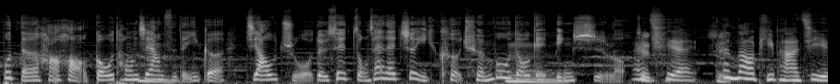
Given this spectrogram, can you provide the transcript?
不得好好沟通这样子的一个焦灼，嗯、对，所以总算在这一刻全部都给冰释了。嗯、而且看到《琵琶记》，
